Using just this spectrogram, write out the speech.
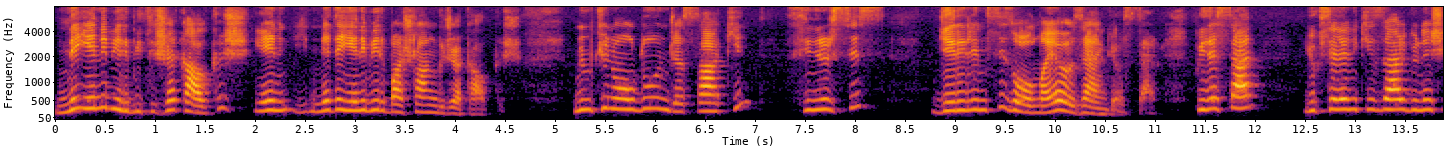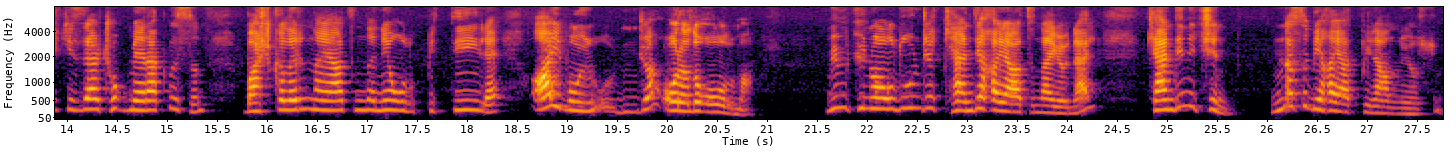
Ne yeni bir bitişe kalkış ne de yeni bir başlangıca kalkış. Mümkün olduğunca sakin, sinirsiz, gerilimsiz olmaya özen göster. Bir de sen yükselen ikizler, güneş ikizler çok meraklısın. Başkalarının hayatında ne olup bittiğiyle ay boyunca orada olma. Mümkün olduğunca kendi hayatına yönel. Kendin için nasıl bir hayat planlıyorsun?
